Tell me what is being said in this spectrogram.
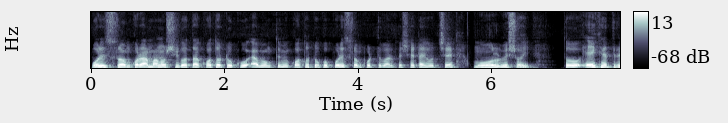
পরিশ্রম করার মানসিকতা কতটুকু এবং তুমি কতটুকু পরিশ্রম করতে পারবে সেটাই হচ্ছে মূল বিষয়। তো এই ক্ষেত্রে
